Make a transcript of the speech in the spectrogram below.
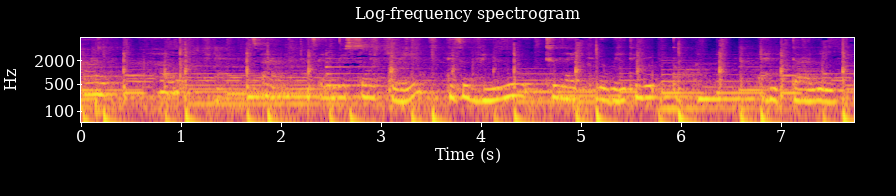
how, how, it's fine. It's gonna be so great. There's a view to like the waiting room. And dying.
